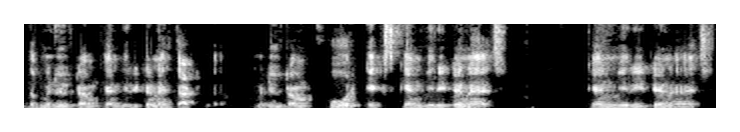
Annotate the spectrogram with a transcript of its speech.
The middle term can be written as that middle term 4x can be written as can be written as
